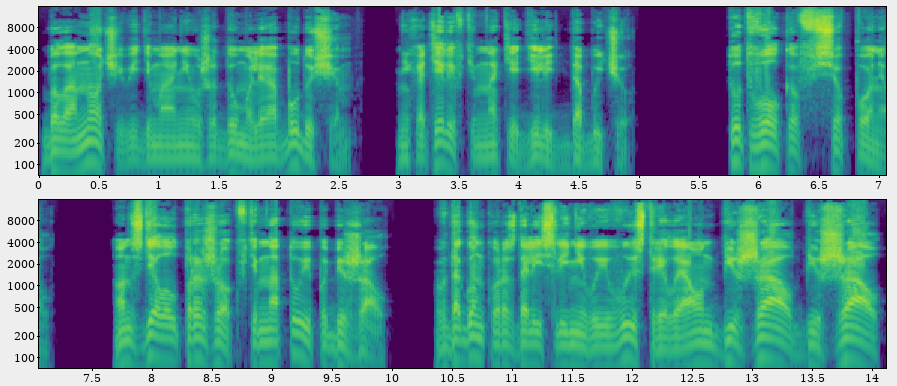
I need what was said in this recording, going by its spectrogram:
Была ночь, и, видимо, они уже думали о будущем, не хотели в темноте делить добычу. Тут Волков все понял. Он сделал прыжок в темноту и побежал. Вдогонку раздались ленивые выстрелы, а он бежал, бежал.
